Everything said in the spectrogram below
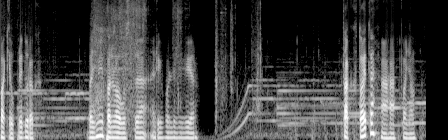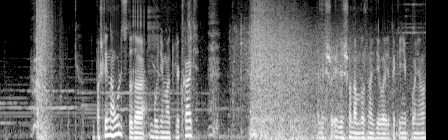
факел, придурок? Возьми, пожалуйста, револьвер. Так, кто это? Ага, понял. Пошли на улицу, тогда будем отвлекать. Или что нам нужно делать, я так и не понял.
